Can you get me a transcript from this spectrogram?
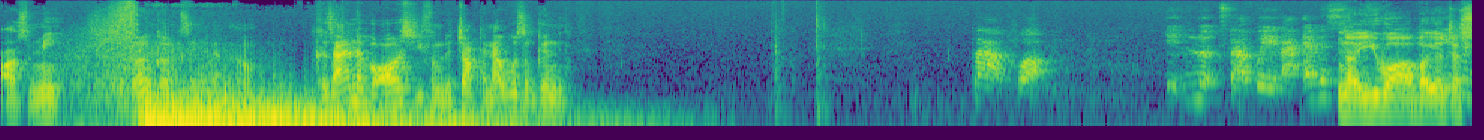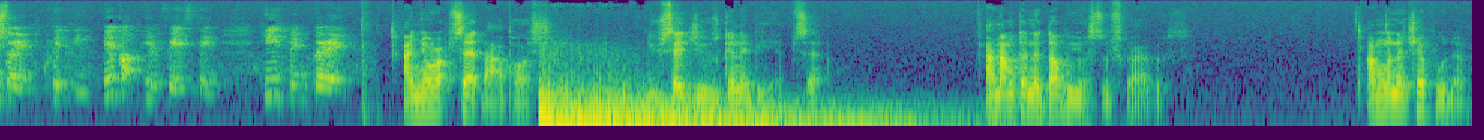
asked me. So don't go and say that now. Because I never asked you from the jump and I wasn't gonna. clout, but it looks that way. Like ever since No, you are, but you're he's just- been going quickly. Big up him for his thing. He's been going. And you're upset that I passed you. You said you was gonna be upset. And I'm gonna double your subscribers. I'm gonna triple them.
